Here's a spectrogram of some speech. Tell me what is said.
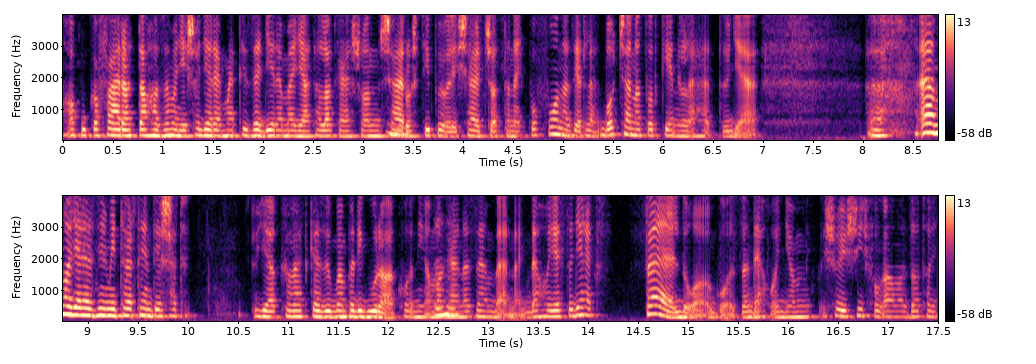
apuka fáradtan hazamegy, és a gyerek már tizedjére megy át a lakáson sáros cipővel, és elcsattan egy pofon, azért lehet bocsánatot kérni, lehet ugye elmagyarázni, mi történt, és hát ugye a következőkben pedig a magán uh-huh. az embernek. De hogy ezt a gyerek feldolgozza, de hogy és ő is így fogalmazott, hogy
